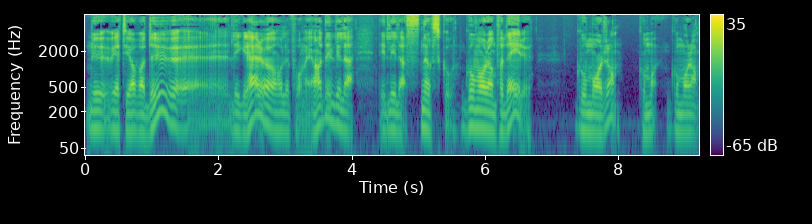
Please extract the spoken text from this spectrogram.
nu vet jag vad du eh, ligger här och håller på med. Ja, din lilla, din lilla snusko. God morgon på dig du. God morgon. God, god morgon.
